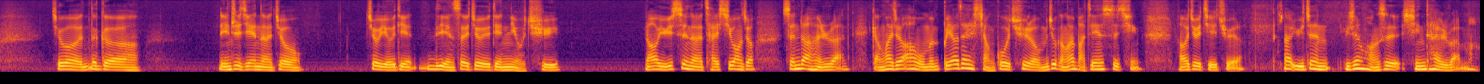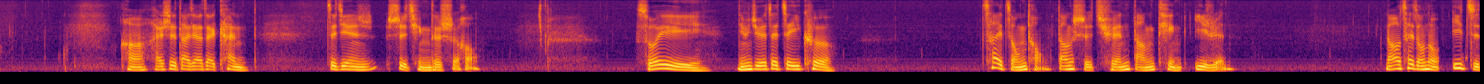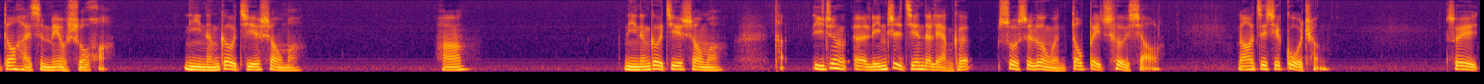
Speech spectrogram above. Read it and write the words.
结果那个林志坚呢就就有点脸色就有点扭曲。然后，于是呢，才希望说身段很软，赶快就啊，我们不要再想过去了，我们就赶快把这件事情，然后就解决了。那于正于正煌是心太软吗？好，还是大家在看这件事情的时候，所以你们觉得在这一刻，蔡总统当时全党挺一人。然后蔡总统一直都还是没有说话，你能够接受吗？啊？你能够接受吗？他一正呃林志坚的两个硕士论文都被撤销了，然后这些过程，所以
